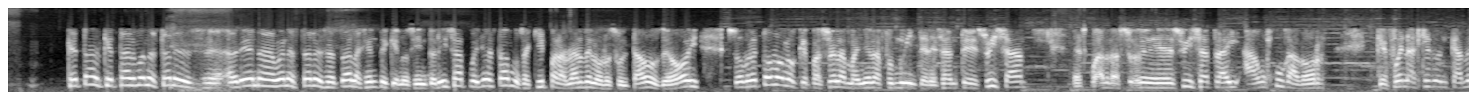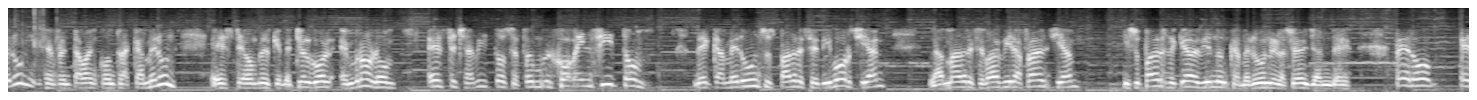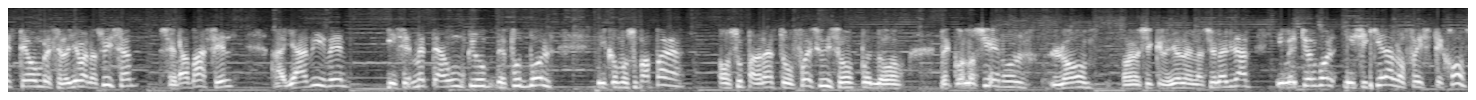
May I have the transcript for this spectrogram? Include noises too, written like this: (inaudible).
¿Qué tal? ¿Qué tal? Buenas tardes, eh, Adriana. Buenas tardes a toda la gente que nos sintoniza. Pues ya estamos aquí para hablar de los resultados de hoy. Sobre todo lo que pasó en la mañana fue muy interesante. Suiza, la escuadra eh, suiza trae a un jugador que fue nacido en Camerún y se enfrentaban contra Camerún. Este hombre, que metió el gol en Brolo, este chavito se fue muy jovencito de Camerún. Sus padres se divorcian. La madre se va a vivir a Francia y su padre se queda viviendo en Camerún, en la ciudad de Yandé. Pero este hombre se lo llevan a Suiza, se va a Basel, allá vive y se mete a un club de fútbol y como su papá o su padrastro fue suizo, pues lo reconocieron, lo, ahora sí que le dio la nacionalidad y metió el gol, ni siquiera lo festejó.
